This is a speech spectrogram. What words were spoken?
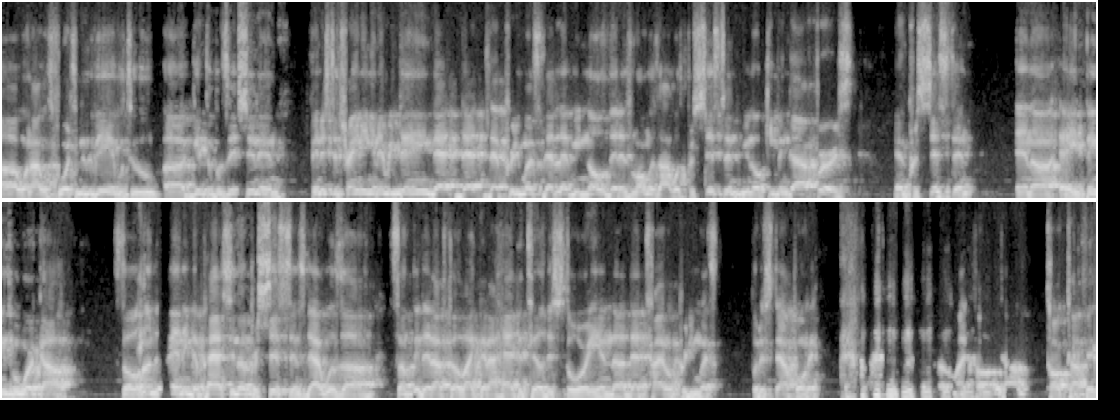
uh, when I was fortunate to be able to uh, get the position and finish the training and everything, that that that pretty much that let me know that as long as I was persistent, you know, keeping God first and persistent, and uh, hey, things will work out. So understanding the passion of persistence, that was uh, something that I felt like that I had to tell this story, and uh, that title pretty much put a stamp on it. my talk, talk topic.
